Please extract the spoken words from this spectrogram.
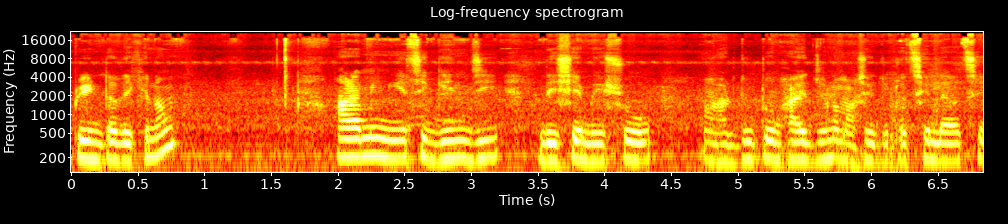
প্রিন্টটা দেখে নাও। আর আমি নিয়েছি গেঞ্জি, দেশে মেশো আর দুটো ভাইয়ের জন্য, মাসের দুটো ছেলে আছে।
